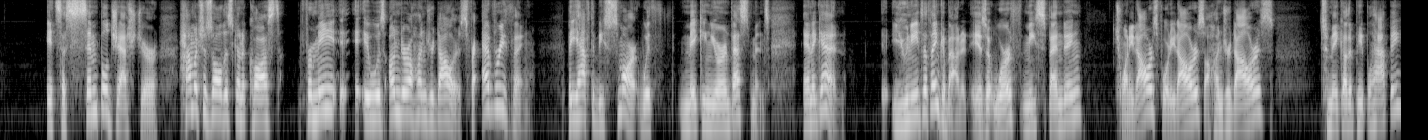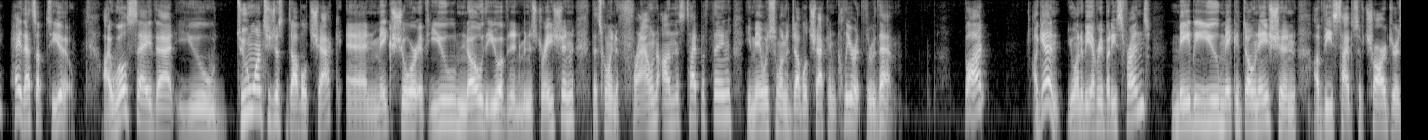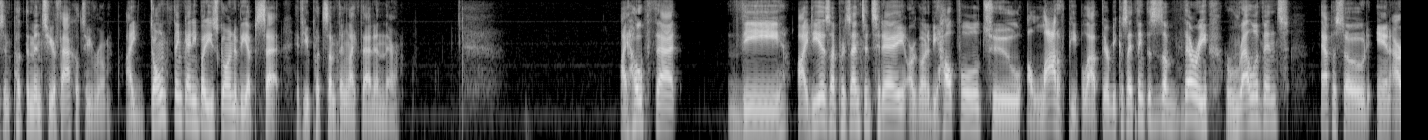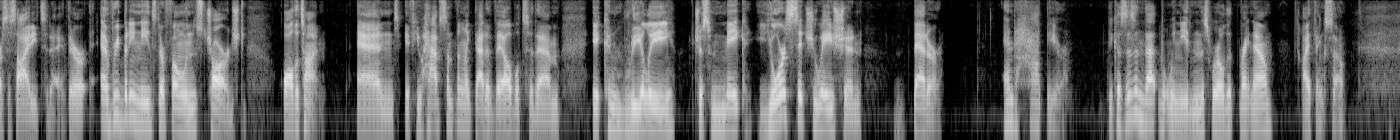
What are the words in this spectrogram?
it's a simple gesture. How much is all this going to cost? for me, it, was under a hundred dollars for everything. But you have to be smart with making your investments. And again, you need to think about it. Is it worth me spending $20, $40, $100 to make other people happy? Hey, that's up to you. I will say that you do want to just double check and make sure if you know that you have an administration that's going to frown on this type of thing, you may just want to double check and clear it through them. But again, you want to be everybody's friend? Maybe you make a donation of these types of chargers and put them into your faculty room. I don't think anybody's going to be upset if you put something like that in there. I hope that the ideas I presented today are going to be helpful to a lot of people out there because I think this is a very relevant episode in our society today. There everybody needs their phones charged all the time. And if you have something like that available to them, it can really just make your situation better and happier. Because isn't that what we need in this world right now? I think so.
